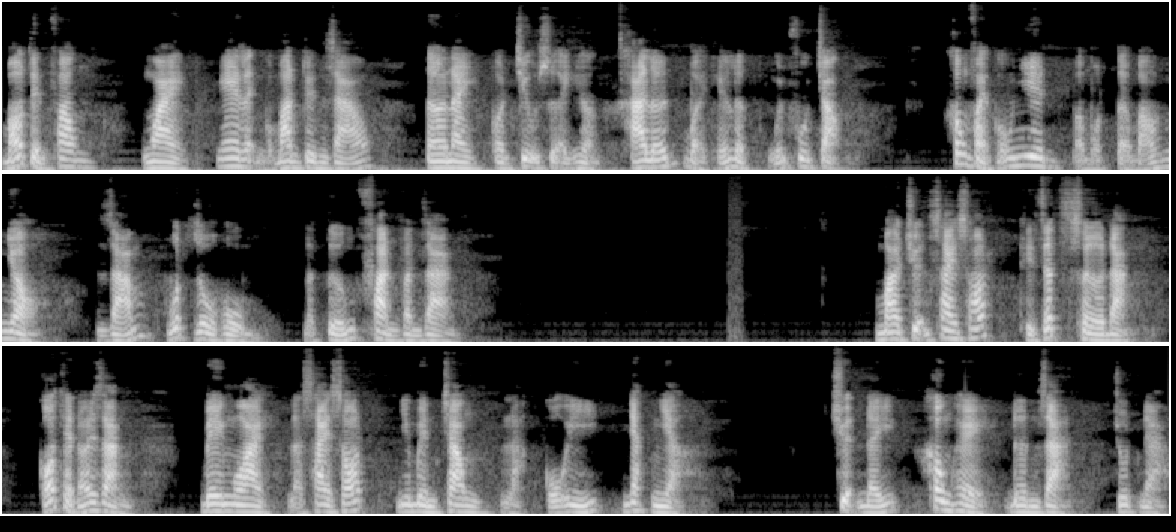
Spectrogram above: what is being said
Báo Tiền Phong, ngoài nghe lệnh của ban tuyên giáo, tờ này còn chịu sự ảnh hưởng khá lớn bởi thế lực Nguyễn Phú Trọng. Không phải ngẫu nhiên và một tờ báo nhỏ dám vuốt râu hùm là tướng Phan Văn Giang. Mà chuyện sai sót thì rất sơ đẳng. Có thể nói rằng bề ngoài là sai sót nhưng bên trong là cố ý nhắc nhở. Chuyện đấy không hề đơn giản chút nào.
